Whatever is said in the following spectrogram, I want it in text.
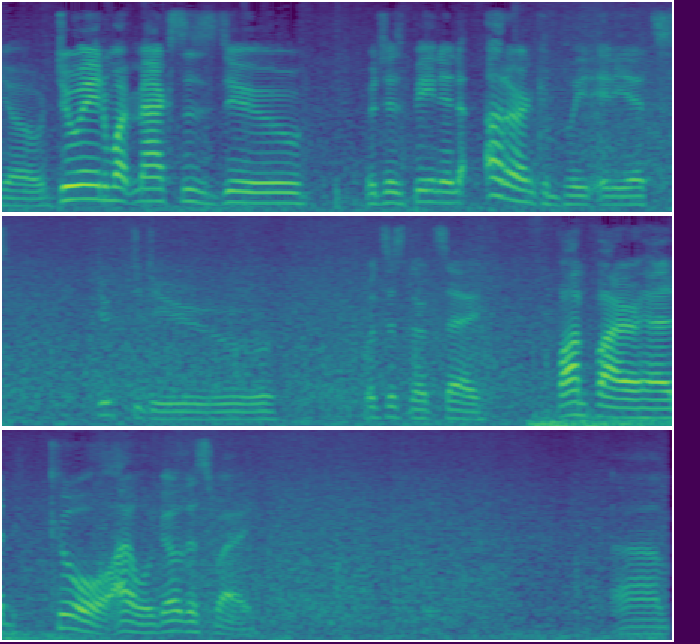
Know, doing what Maxes do, which is being an utter and complete idiot. Do do do. What's this note say? Bonfire head. Cool. I will go this way. Um,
